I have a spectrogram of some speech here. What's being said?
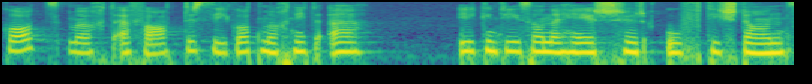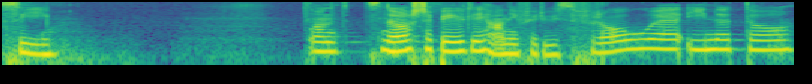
Gott möchte ein Vater sein. Gott möchte nicht ein, irgendwie so ein Herrscher auf Distanz sein. Und das nächste Bild habe ich für uns Frauen rein.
